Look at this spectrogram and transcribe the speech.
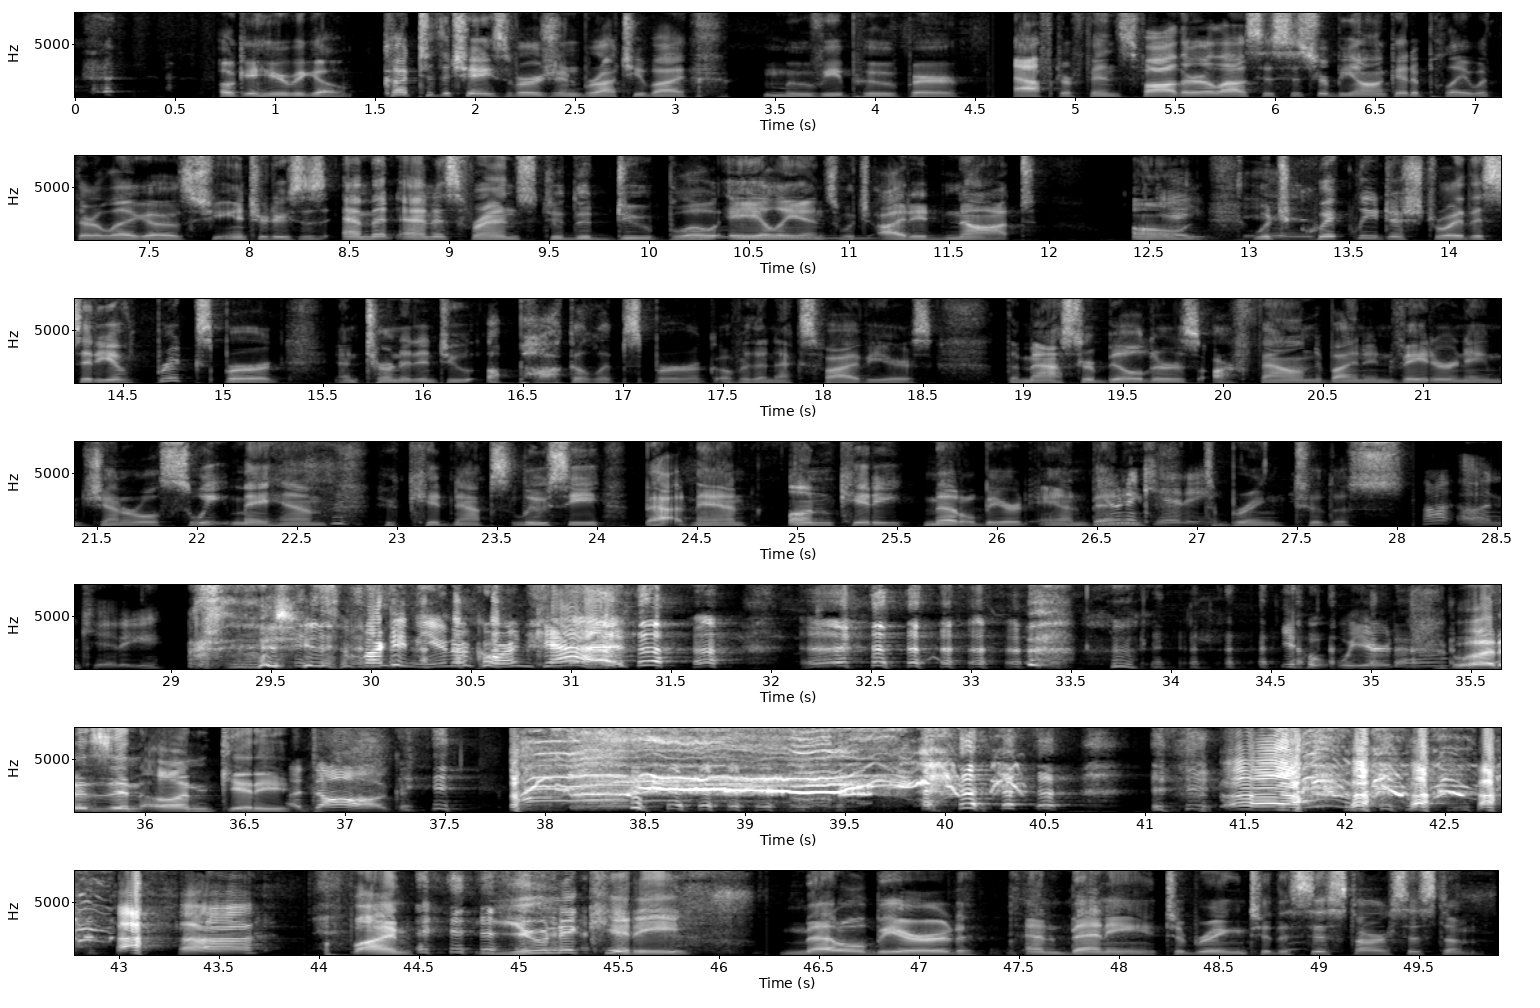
okay, here we go. Cut to the chase version brought to you by Movie Pooper. After Finn's father allows his sister Bianca to play with their Legos, she introduces Emmett and his friends to the Duplo aliens, which I did not own, which quickly destroy the city of Bricksburg and turn it into Apocalypseburg over the next five years. The master builders are found by an invader named General Sweet Mayhem, who kidnaps Lucy, Batman, Unkitty, Metalbeard, and Benny Unikitty. to bring to the. S- Not unkitty. She's a fucking unicorn cat. you weirdo. what is an Unkitty? A dog. Fine. Unikitty, Metalbeard, and Benny to bring to the Systar system.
